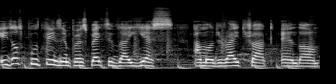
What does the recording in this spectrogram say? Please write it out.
it just put things in perspective that yes, I'm on the right track, and um,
